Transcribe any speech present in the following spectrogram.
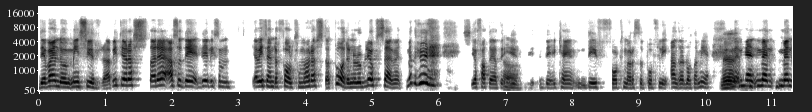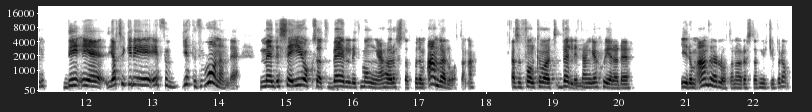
det var ändå min syrra vet jag röstade. Alltså det, det är liksom, jag vet ändå folk som har röstat på den och då blir jag också såhär, men, men hur? Jag fattar ju att det, Ja. är, det, kan, det är folk som har röstat på fler, andra låtar med. Men, Men, men, men, det är, jag tycker det är för, jätteförvånande. Men det säger ju också att väldigt många har röstat på de andra låtarna. Alltså folk har varit väldigt Mm. engagerade i de andra låtarna och röstat mycket på dem.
